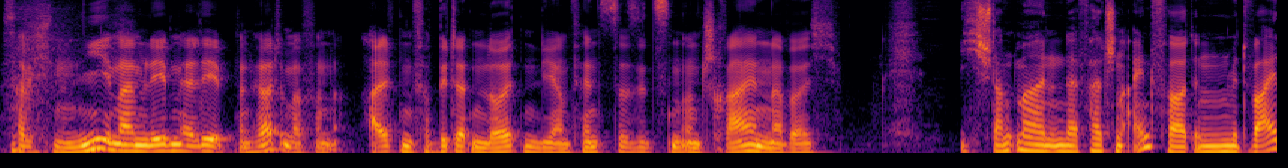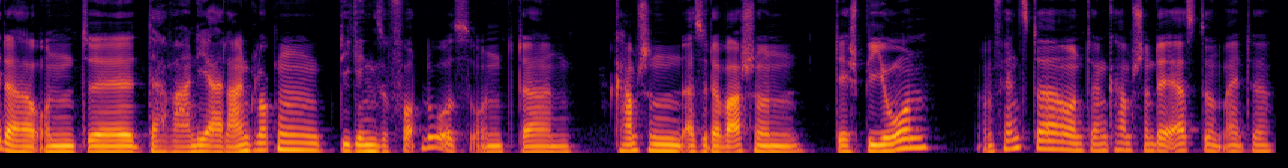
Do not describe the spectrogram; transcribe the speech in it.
Das habe ich nie in meinem Leben erlebt. Man hört immer von alten, verbitterten Leuten, die am Fenster sitzen und schreien, aber ich. Ich stand mal in der falschen Einfahrt in Mittweida und äh, da waren die Alarmglocken, die gingen sofort los und dann kam schon, also da war schon der Spion am Fenster und dann kam schon der Erste und meinte,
